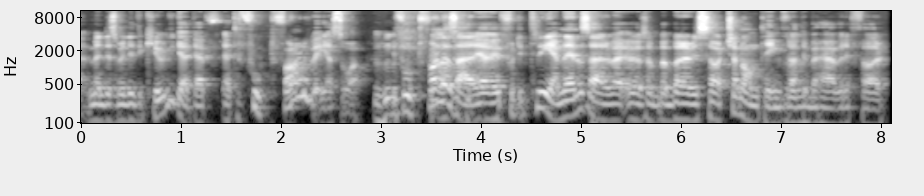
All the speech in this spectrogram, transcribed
Eh, Men det som är lite kul jag är att, jag, att det fortfarande är så. Det är fortfarande så här, jag är 43 men ändå så här, jag så börjar researcha någonting för att jag behöver det för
